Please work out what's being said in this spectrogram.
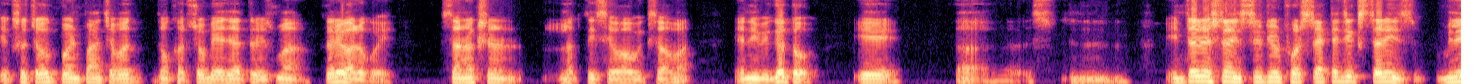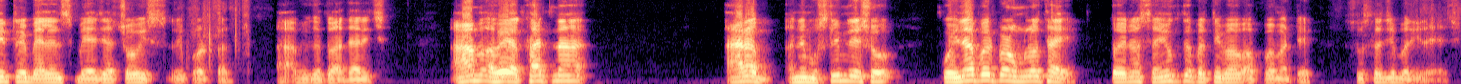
એકસો ચૌદ પોઈન્ટ પાંચ અબજનો ખર્ચો બે હજાર ત્રેવીસમાં કર્યો આ લોકોએ. સંરક્ષણ લગતી સેવાઓ વિકસાવવામાં એની વિગતો એ International Institute for Strategic Studies Military Balance બે હજાર ચોવીસ રિપોર્ટ પર આ વિગતો આધારિત છે. આમ હવે અખાતના આરબ અને મુસ્લિમ દેશો કોઈના પર પણ હુમલો થાય તો એનો સંયુક્ત પ્રતિભાવ આપવા માટે સુસજ્જ બની રહ્યા છે.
